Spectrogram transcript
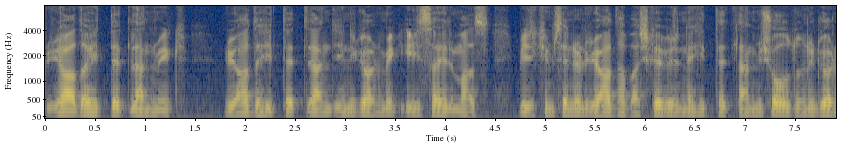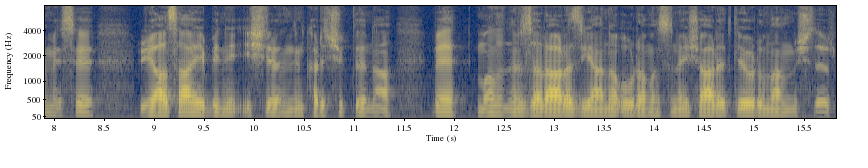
Rüyada hiddetlenmek. Rüyada hiddetlendiğini görmek iyi sayılmaz. Bir kimsenin rüyada başka birine hiddetlenmiş olduğunu görmesi, rüya sahibinin işlerinin karışıklığına ve malının zarara ziyana uğramasına işaretle yorumlanmıştır.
